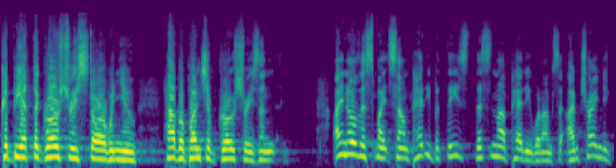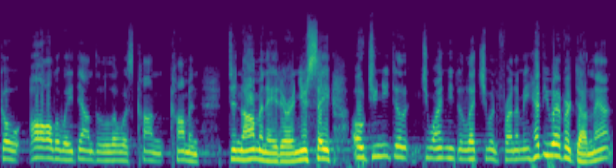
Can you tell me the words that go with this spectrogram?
Could be at the grocery store when you have a bunch of groceries. And I know this might sound petty, but these, this is not petty what I'm saying. I'm trying to go all the way down to the lowest con, common denominator. And you say, Oh, do, you need to, do I need to let you in front of me? Have you ever done that?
